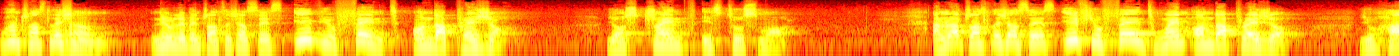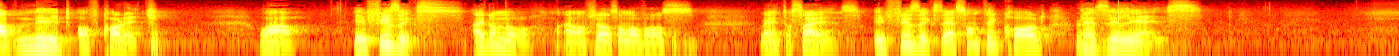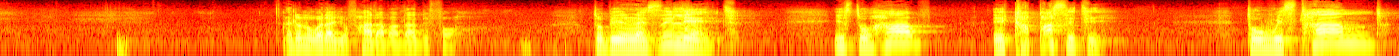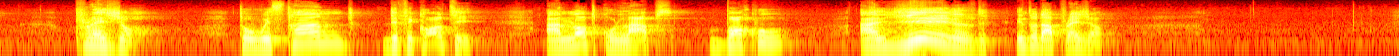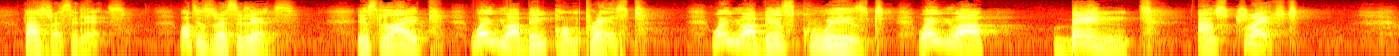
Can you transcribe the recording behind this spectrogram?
One translation, New Living Translation says, if you faint under pressure, your strength is too small. Another translation says, if you faint when under pressure, you have need of courage. Wow. In physics, I don't know, I'm sure some of us were into science. In physics, there's something called resilience. I don't know whether you've heard about that before. To be resilient is to have a capacity to withstand pressure, to withstand difficulty, and not collapse, buckle, and yield into that pressure. That's resilience. What is resilience? It's like when you are being compressed, when you are being squeezed, when you are bent and stretched,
